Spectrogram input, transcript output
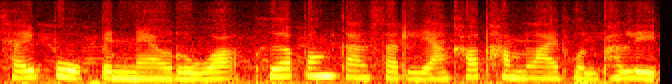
ใช้ปลูกเป็นแนวรั้ว เพื่อป้องกันสัตว์เลี้ยงเข้าทำลายผลผลิต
